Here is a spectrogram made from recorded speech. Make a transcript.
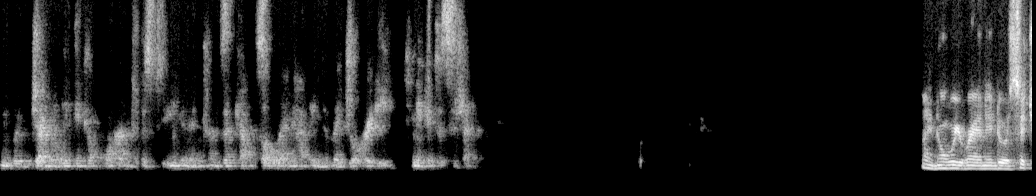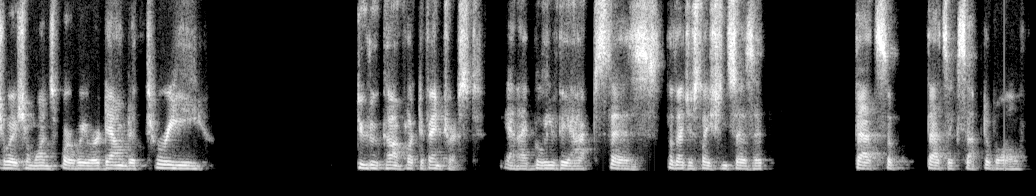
we would generally think of quorum, just even in terms of council and having the majority to make a decision. I know we ran into a situation once where we were down to three due to conflict of interest. And I believe the act says, the legislation says that that's a, that's acceptable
